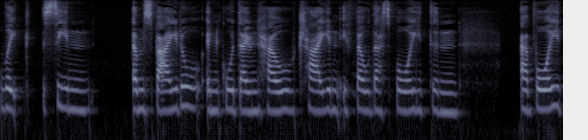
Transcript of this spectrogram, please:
like seeing him spiral and go downhill, trying to fill this void and avoid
